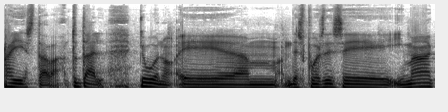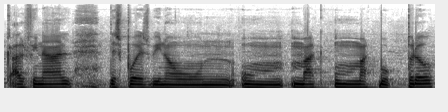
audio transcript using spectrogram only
Ahí estaba. Total, que bueno, eh, después de ese iMac, al final, después vino un, Mac, un MacBook Pro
